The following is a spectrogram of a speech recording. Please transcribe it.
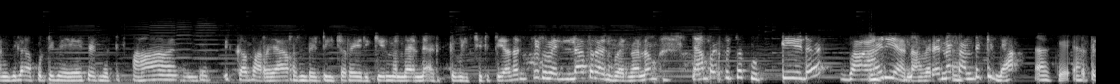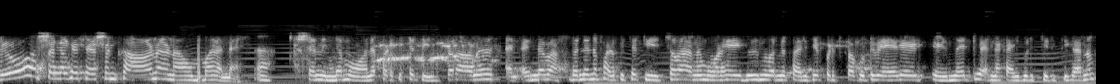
എങ്കിൽ ആ കുട്ടി വേഗം എന്നിട്ട് ആ എന്റെ ഇക്ക പറയാറുണ്ട് ടീച്ചറെ ഇരിക്കും എന്ന് എന്നെ അടുത്ത് വിളിച്ചിരുത്തി. അതെനിക്കൊരു വല്ലാത്തൊരു അനുഭവം കാരണം ഞാൻ പഠിപ്പിച്ച കുട്ടിയുടെ ഭാര്യയാണ്. അവരെന്നെ കണ്ടിട്ടില്ല. എത്രയോ വർഷങ്ങൾക്ക് ശേഷം കാണാണ് ആ ഉമ്മ തന്നെ. പക്ഷെ നിന്റെ മോനെ പഠിപ്പിച്ച ടീച്ചറാണ് എന്റെ ഹസ്ബൻഡിനെ പഠിപ്പിച്ച ടീച്ചറാണ് മോളെ ഇത് എന്ന് പറഞ്ഞ് പരിചയപ്പെടുത്ത കുട്ടി വേഗം എഴ്- എഴുന്നേറ്റ് എന്നെ കൈപിടിച്ചിരുത്തി കാരണം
